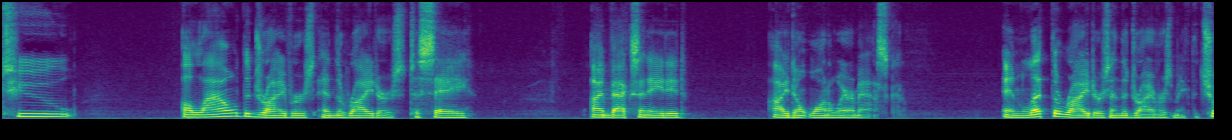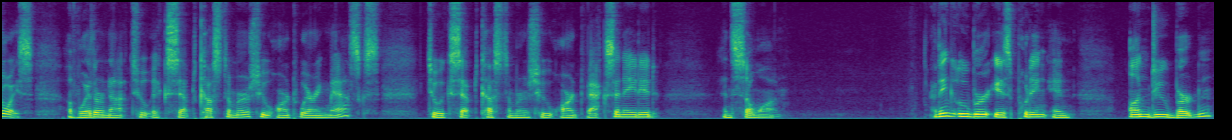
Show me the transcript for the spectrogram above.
to allow the drivers and the riders to say I'm vaccinated, I don't want to wear a mask and let the riders and the drivers make the choice of whether or not to accept customers who aren't wearing masks, to accept customers who aren't vaccinated, and so on. I think Uber is putting an undue burden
